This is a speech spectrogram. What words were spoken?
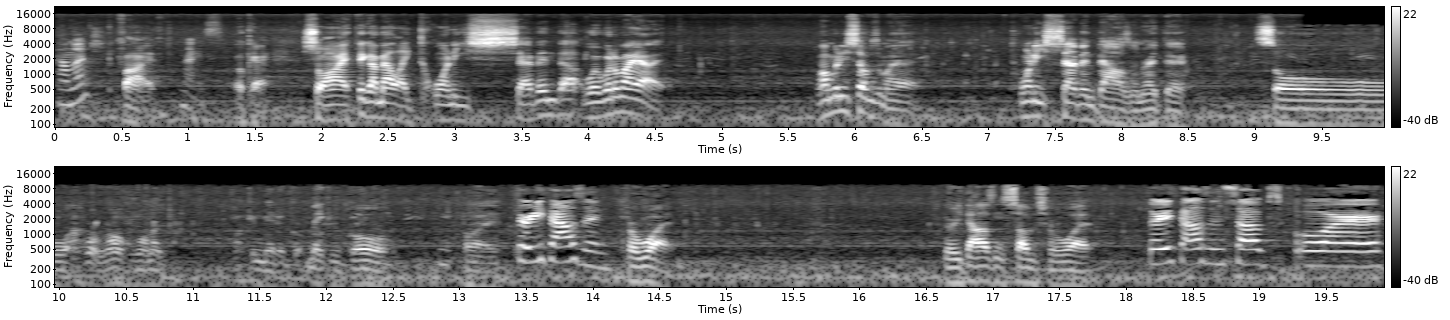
How much? Five. Nice. Okay. So I think I'm at like twenty-seven. Wait, what am I at? How many subs am I at? Twenty-seven thousand right there. So I don't know if I want to fucking make a make a goal, but Thirty thousand. for what? Thirty thousand subs for what? Thirty thousand subs for.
